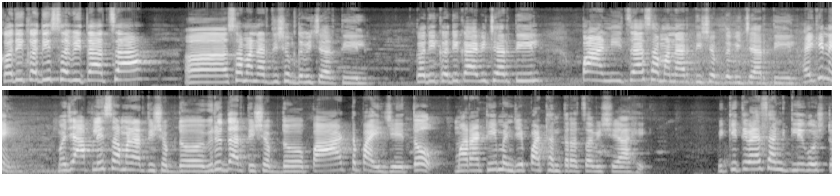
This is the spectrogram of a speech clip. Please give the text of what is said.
कधी कधी सविताचा समानार्थी शब्द विचारतील. कधी कधी काय विचारतील? पाणीचा समानार्थी शब्द विचारतील. आहे की नाही? म्हणजे आपले समानार्थी शब्द विरुद्धार्थी शब्द पाठ पाहिजे तो. मराठी म्हणजे पाठांतराचा विषय आहे. मी किती वेळा सांगितली गोष्ट?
